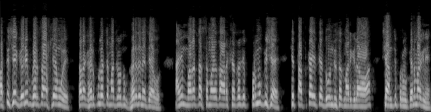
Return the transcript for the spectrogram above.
अतिशय गरीब घरचं असल्यामुळे त्याला घरकुलाच्या माध्यमातून घर देण्यात यावं. आणि मराठा समाजाचा आरक्षणाचा जे प्रमुख विषय आहे हे तात्काळ येत्या दोन दिवसात मार्गी लावा ही आमची प्रामुख्याने मागणी आहे.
